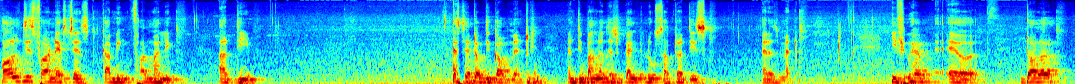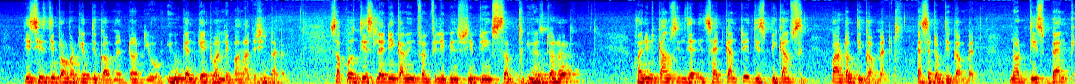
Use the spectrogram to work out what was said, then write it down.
all these foreign exchange coming formally are the asset of the government and the Bangladesh Bank looks after this arrangement. If you have a dollar, this is the property of the government, not you. You can get only Bangladeshi taka. Suppose this lady coming from Philippines, she brings some US dollar. When it comes in the inside country, this becomes part of the government, asset of the government, not this bank,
